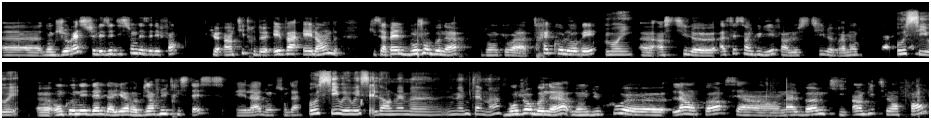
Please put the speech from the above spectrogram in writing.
Euh, donc, je reste chez les éditions des éléphants, un titre de Eva Eland qui s'appelle Bonjour Bonheur. Donc, voilà, très coloré. Oui. Euh, un style euh, assez singulier, enfin, le style vraiment. Aussi, oui. on connaît d'elle d'ailleurs Bienvenue Tristesse. Et là, donc, son dernier. Aussi, oui, oui, c'est dans le même, le même thème. Hein. Bonjour Bonheur. Donc, du coup, là encore, c'est un album qui invite l'enfant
